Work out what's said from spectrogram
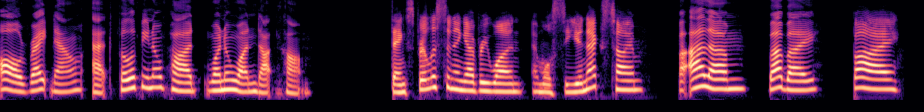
all right now at FilipinoPod101.com. Thanks for listening, everyone, and we'll see you next time. Paalam! Bye-bye! Bye.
